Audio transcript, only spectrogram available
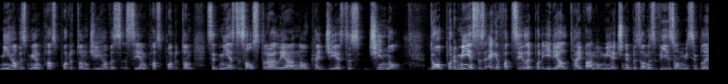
mi mi havas mian pasporton, ĝi havas sian pasporton, sed mi estas australiano kaj ĝi estas ĉino. Do por mi estas ege facile por iri al Tajvano. Mi eĉ ne bezonas vizon, mi simple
